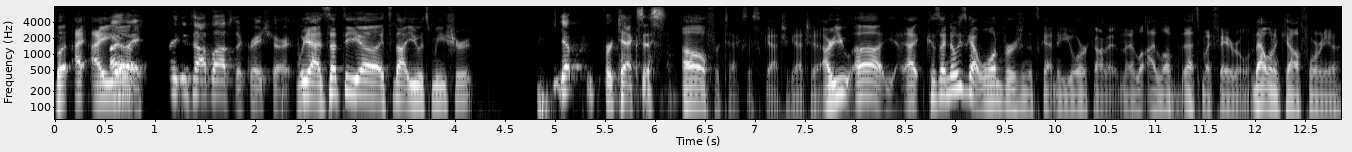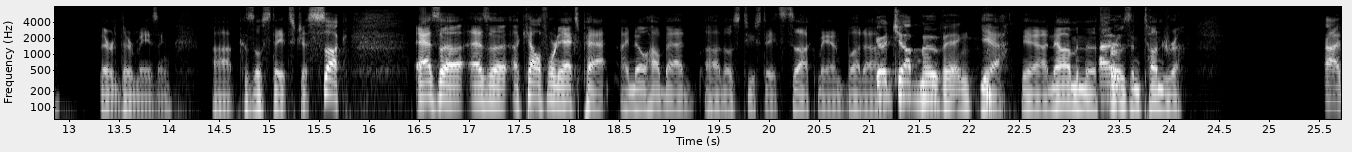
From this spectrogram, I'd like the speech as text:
but I, I by the uh, way, freaking Top Lobster, great shirt. Well, yeah, is that the uh, "It's not you, it's me" shirt? Yep, for Texas. Oh, for Texas. Gotcha, gotcha. Are you? Uh, because I, I, know he's got one version that's got New York on it, and I, I love that's my favorite one. That one in California, they're they're amazing. Uh, because those states just suck as a as a, a, California expat, I know how bad uh, those two states suck, man. But uh, good job moving. Yeah, yeah. Now I'm in the frozen tundra. Uh,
